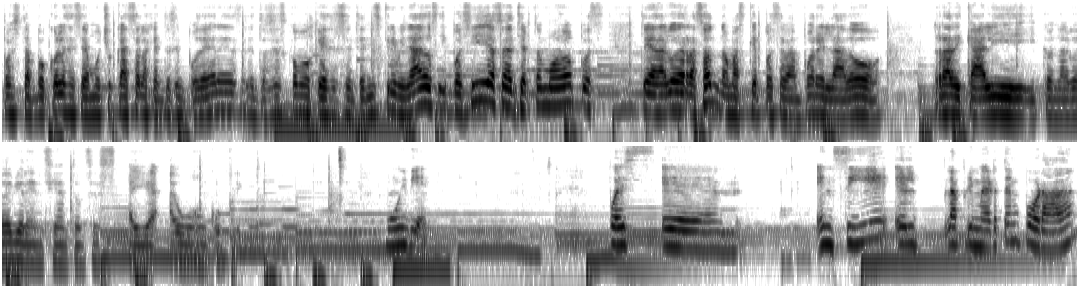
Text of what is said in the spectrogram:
pues tampoco les hacía mucho caso a la gente sin poderes, entonces como que se sentían discriminados y pues sí, o sea, en cierto modo pues tenían algo de razón, nomás que pues se van por el lado radical y, con algo de violencia, entonces ahí hubo un conflicto. Muy bien. Pues eh, en sí el, la primera temporada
